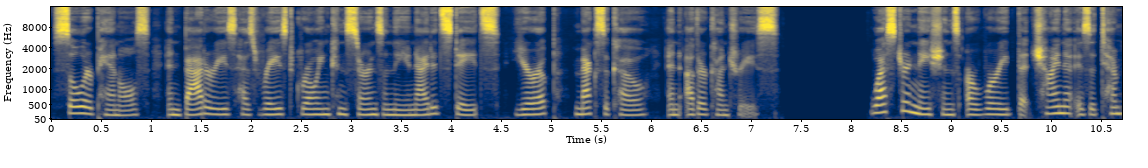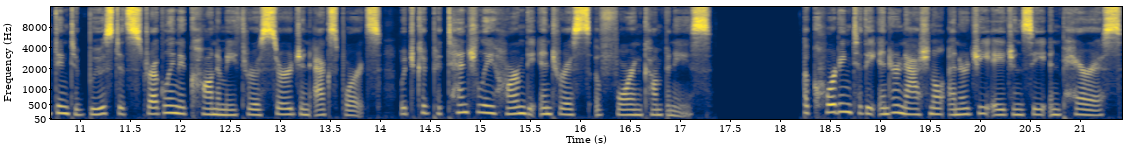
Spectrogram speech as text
solar panels, and batteries has raised growing concerns in the United States, Europe, Mexico, and other countries. Western nations are worried that China is attempting to boost its struggling economy through a surge in exports, which could potentially harm the interests of foreign companies. According to the International Energy Agency in Paris,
